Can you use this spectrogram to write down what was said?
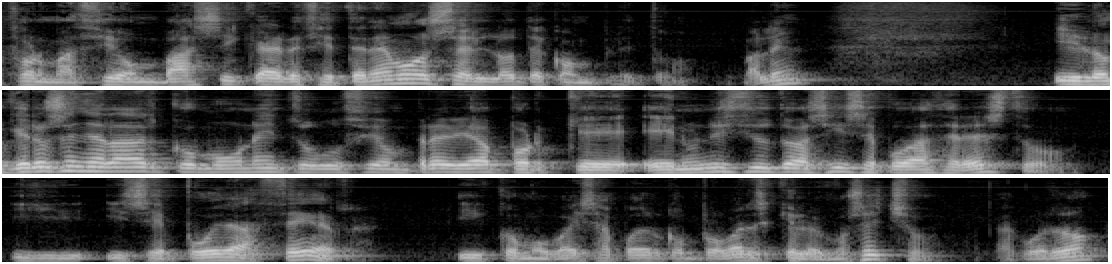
formación básica, es decir, tenemos el lote completo, ¿vale? Y lo quiero señalar como una introducción previa porque en un instituto así se puede hacer esto y, se puede hacer y como vais a poder comprobar es que lo hemos hecho, ¿de acuerdo?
